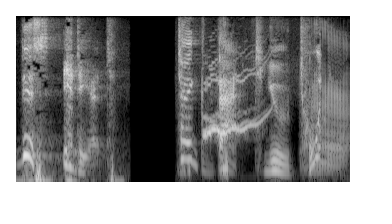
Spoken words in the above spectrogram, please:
This idiot. Take that, you twit.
